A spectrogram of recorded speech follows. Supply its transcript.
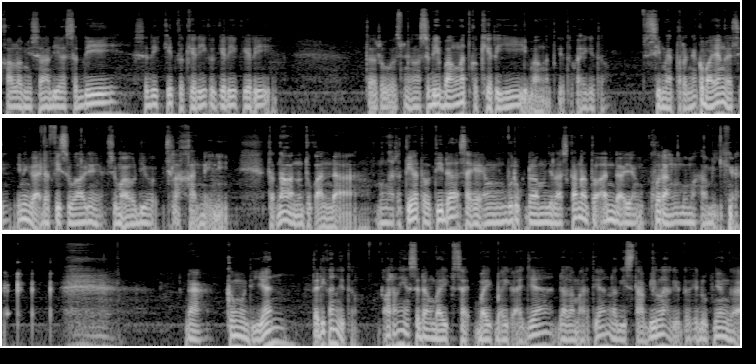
Kalau misalnya dia sedih sedikit ke kiri ke kiri kiri. Terus misalnya sedih banget ke kiri banget gitu kayak gitu si meternya. Kebayang gak sih? Ini nggak ada visualnya ya. Cuma audio. Silahkan ini tantangan untuk anda. Mengerti atau tidak saya yang buruk dalam menjelaskan atau anda yang kurang memahami? Nah kemudian tadi kan gitu. Orang yang sedang baik baik baik aja dalam artian lagi stabil lah gitu. Hidupnya nggak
